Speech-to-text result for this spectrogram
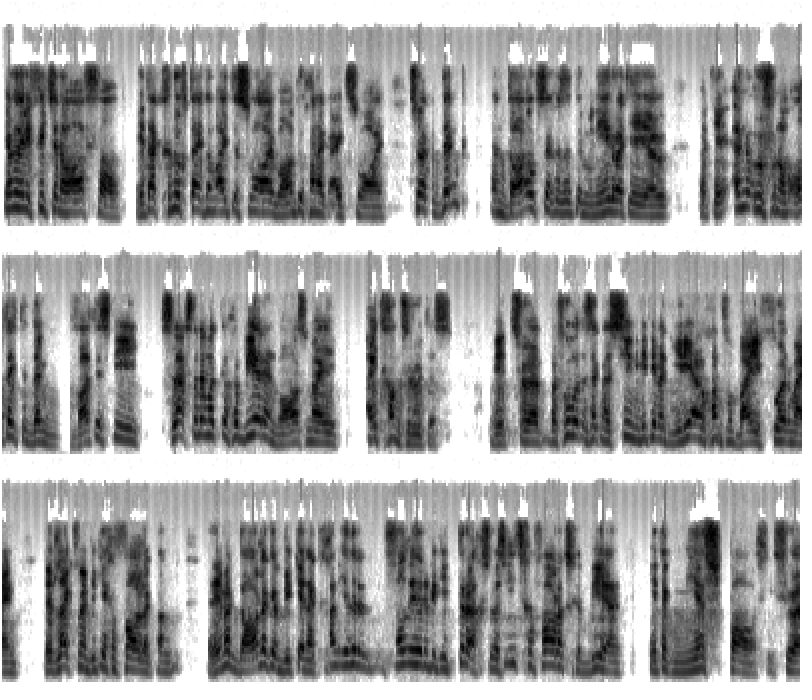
een van die fietsse nou afval. Het ek genoeg tyd om uit te swaai? Waartoe gaan ek uitswaai? So ek dink in daai opsig is dit 'n manier wat jy jou wat jy inoefen om altyd te dink wat is die slegste ding wat kan gebeur en waar is my uitgangsroetes. Weet so byvoorbeeld as ek nou sien, weet jy wat hierdie ou gaan verby voor my en dit lyk vir my 'n bietjie gevaarlik dan rem ek dadelik 'n bietjie en ek gaan eerder val eerder 'n bietjie terug. So as iets gevaarliks gebeur, het ek meer spasie. So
